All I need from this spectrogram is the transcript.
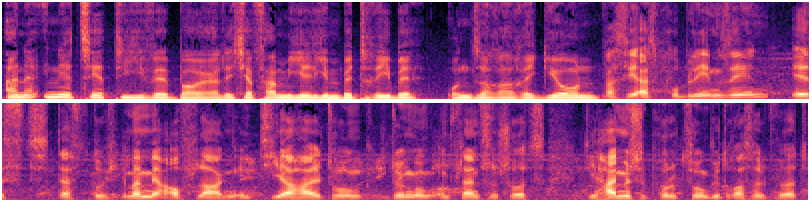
einer Initiative bäuerlicher Familienbetriebe unserer Region. Was wir als Problem sehen, ist, dass durch immer mehr Auflagen in Tierhaltung, Düngung und Pflanzenschutz die heimische Produktion gedrosselt wird,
